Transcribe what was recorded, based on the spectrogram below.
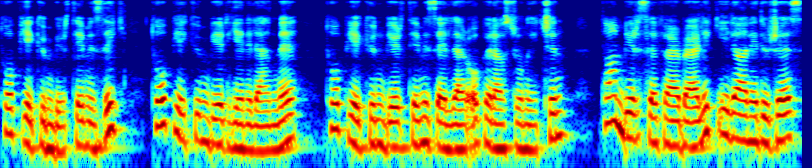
Topyekün bir temizlik, topyekün bir yenilenme, topyekün bir temiz eller operasyonu için tam bir seferberlik ilan edeceğiz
